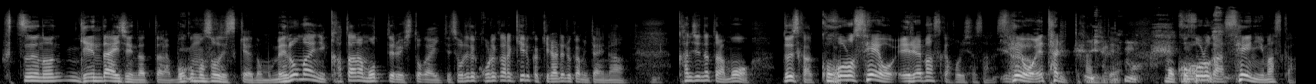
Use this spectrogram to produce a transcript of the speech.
普通の現代人だったら。僕もそうですけれども、目の前に刀持ってる人がいてそれでこれから切るか切られるかみたいな感じになったらもうどうですか？心性を得れますか堀下さん？性を得たりって感じで。ももう心が性にいますか？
